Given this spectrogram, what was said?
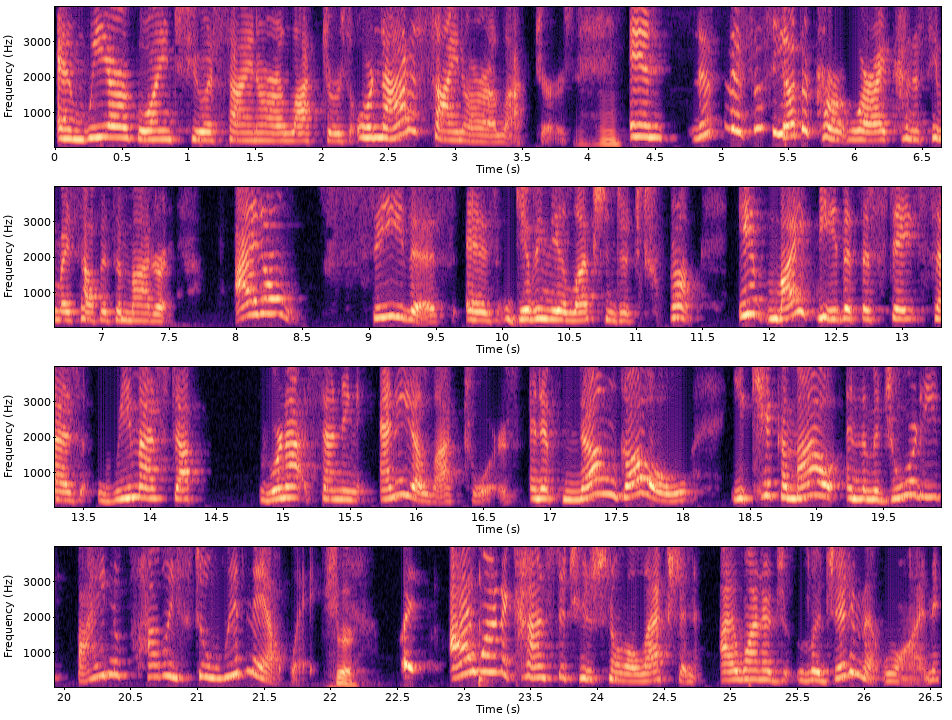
and we are going to assign our electors or not assign our electors. Mm-hmm. And this, this is the other part where I kind of see myself as a moderate. I don't see this as giving the election to Trump. It might be that the state says, we messed up. We're not sending any electors. And if none go, you kick them out, and the majority, Biden will probably still win that way. Sure. But I want a constitutional election. I want a legitimate one.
